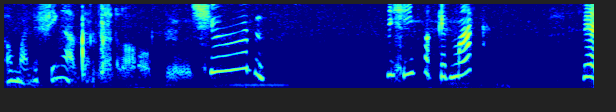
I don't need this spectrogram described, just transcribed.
Oh, meine Finger sind da drauf. Blöd. Schön. Ich liebe Geschmack. Ja.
